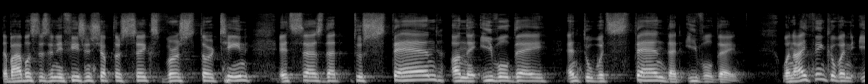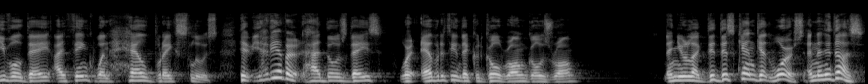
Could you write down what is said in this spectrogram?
The Bible says in Ephesians chapter 6 verse 13, it says that to stand on the evil day and to withstand that evil day. When I think of an evil day, I think when hell breaks loose. Have you ever had those days where everything that could go wrong goes wrong? And you're like, did this can't get worse. And then it does.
